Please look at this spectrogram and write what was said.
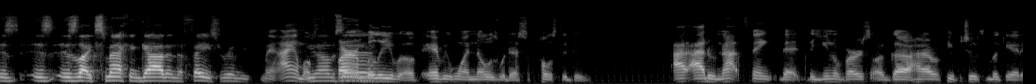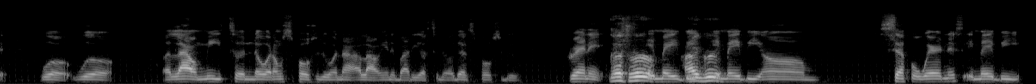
is is is like smacking God in the face, really. Man, I am a you know firm believer of everyone knows what they're supposed to do. I, I do not think that the universe or God, however people choose to look at it, will will allow me to know what I'm supposed to do and not allow anybody else to know what they're supposed to do. Granted, that's real. It may be, I agree. It may be um self awareness. It may be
